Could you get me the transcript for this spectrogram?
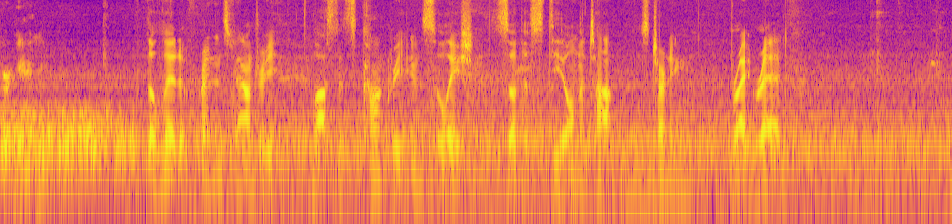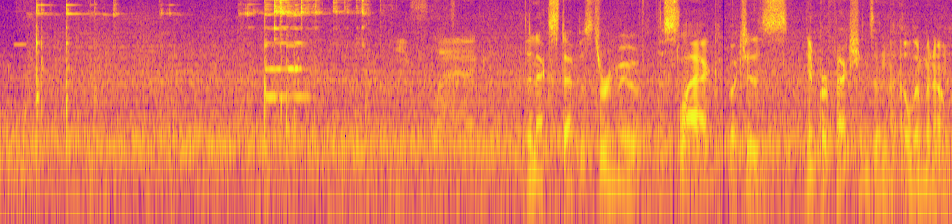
forget it. The lid of Brendan's foundry lost its concrete insulation, so the steel on the top is turning bright red. The next step is to remove the slag, which is imperfections in the aluminum.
